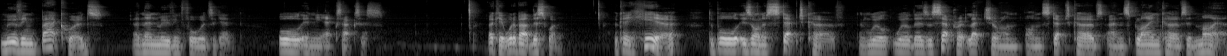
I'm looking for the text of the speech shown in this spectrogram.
moving backwards, and then moving forwards again, all in the x-axis. Okay, what about this one? Okay, here the ball is on a stepped curve, and we'll, we'll, there's a separate lecture on, on stepped curves and spline curves in Maya,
